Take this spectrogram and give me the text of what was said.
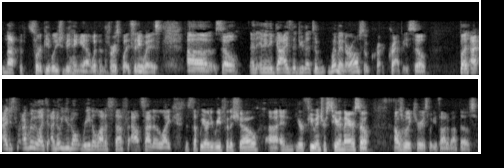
not the sort of people you should be hanging out with in the first place, anyways. Uh, so, and, and any guys that do that to women are also cra- crappy. So, but I, I, just I really liked it. I know you don't read a lot of stuff outside of like the stuff we already read for the show, uh, and your few interests here and there. So I was really curious what you thought about those.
